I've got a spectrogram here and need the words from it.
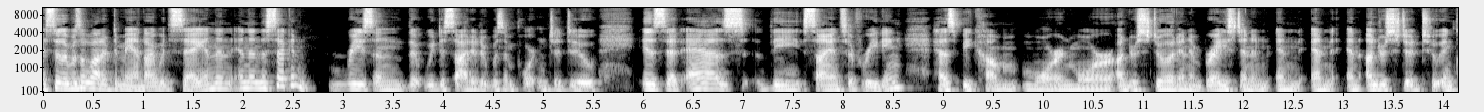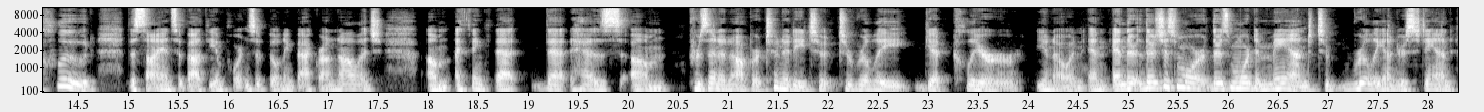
so there was a lot of demand, I would say. And then, and then the second reason that we decided it was important to do is that as the science of reading has become more and more understood and embraced and, and, and, and understood to include the science about the importance of building background knowledge, um, I think that that has, um, presented an opportunity to to really get clear, you know, and and and there, there's just more there's more demand to really understand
